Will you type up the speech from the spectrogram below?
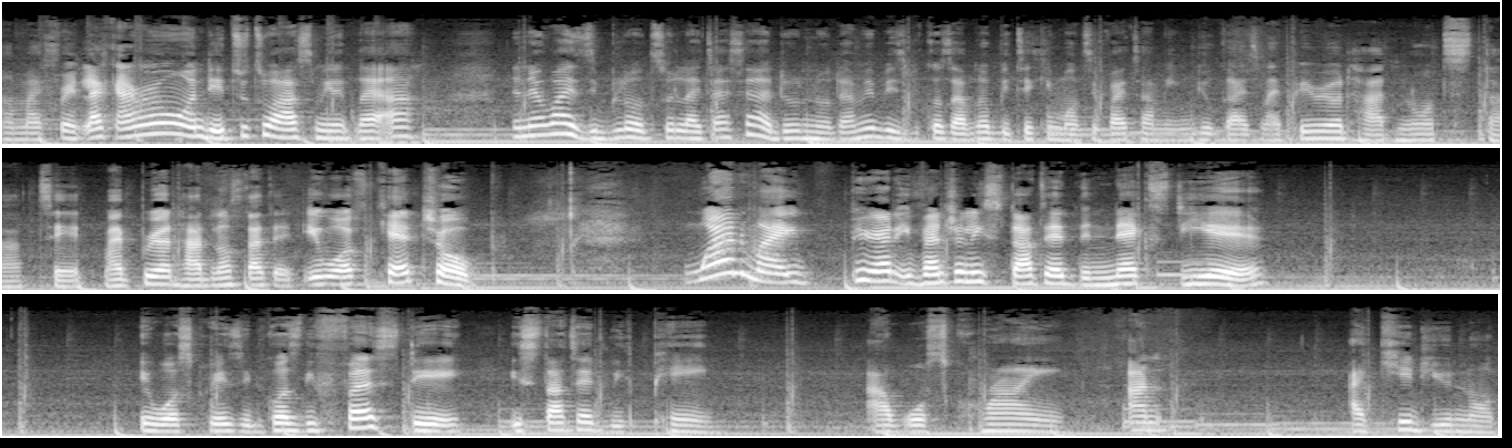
And my friend, like, I remember one day, Tutu asked me, like, ah, then why is the blood so light? I said I don't know. That maybe it's because I've not been taking multivitamin. You guys, my period had not started. My period had not started. It was ketchup. When my period eventually started the next year, it was crazy because the first day it started with pain. I was crying. And I kid you not,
